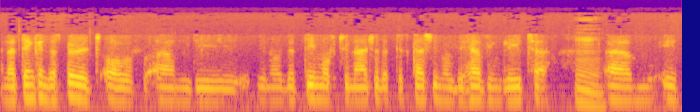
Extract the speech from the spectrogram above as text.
And I think in the spirit of um, the, you know, the theme of tonight or the discussion we'll be having later, mm. um, it's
